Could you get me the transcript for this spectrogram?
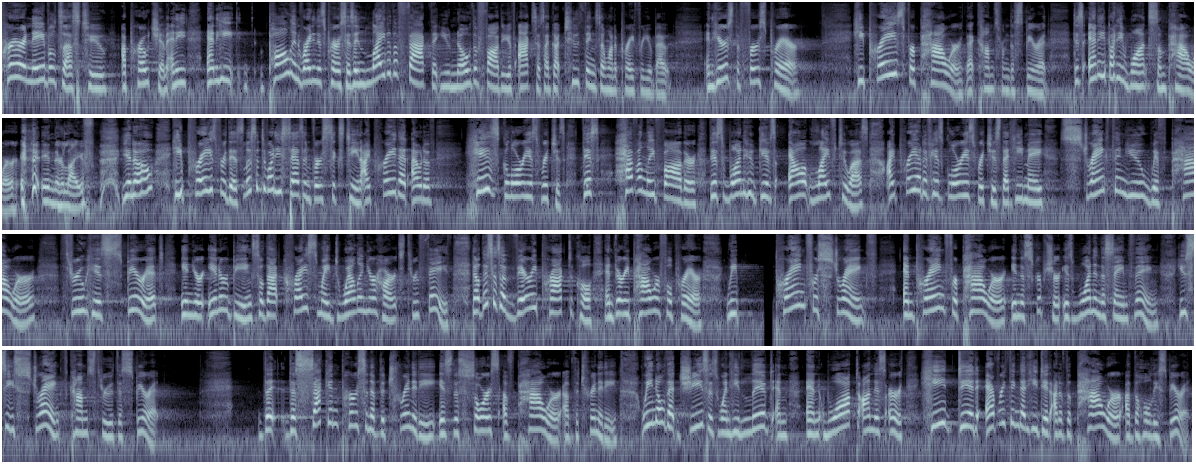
Prayer enables us to approach Him. And he, and he, Paul, in writing this prayer, says, In light of the fact that you know the Father, you have access, I've got two things I want to pray for you about. And here's the first prayer He prays for power that comes from the Spirit. Does anybody want some power in their life? You know, he prays for this. Listen to what he says in verse 16. I pray that out of his glorious riches, this heavenly Father, this one who gives out life to us, I pray out of his glorious riches that he may strengthen you with power through his spirit in your inner being so that Christ may dwell in your hearts through faith. Now, this is a very practical and very powerful prayer. We praying for strength and praying for power in the scripture is one and the same thing. You see, strength comes through the Spirit. The, the second person of the Trinity is the source of power of the Trinity. We know that Jesus, when he lived and, and walked on this earth, he did everything that he did out of the power of the Holy Spirit.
